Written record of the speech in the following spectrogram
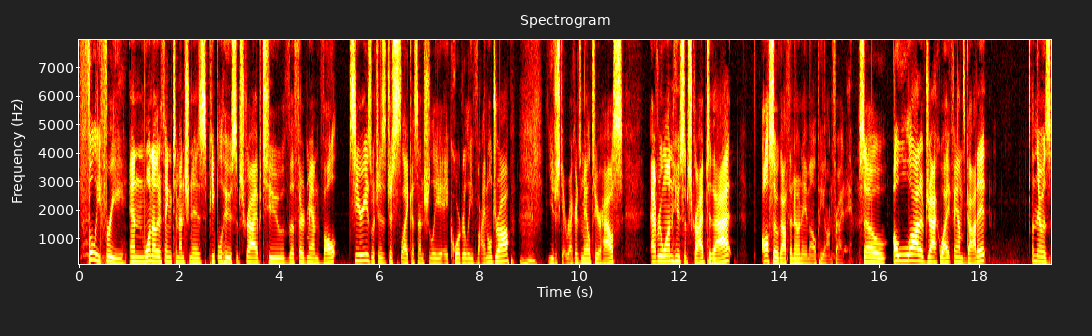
fully free. And one other thing to mention is people who subscribe to the Third Man Vault series, which is just like essentially a quarterly vinyl drop. Mm-hmm. You just get records mailed to your house. Everyone who subscribed to that also got the No Name LP on Friday. So a lot of Jack White fans got it. And there was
